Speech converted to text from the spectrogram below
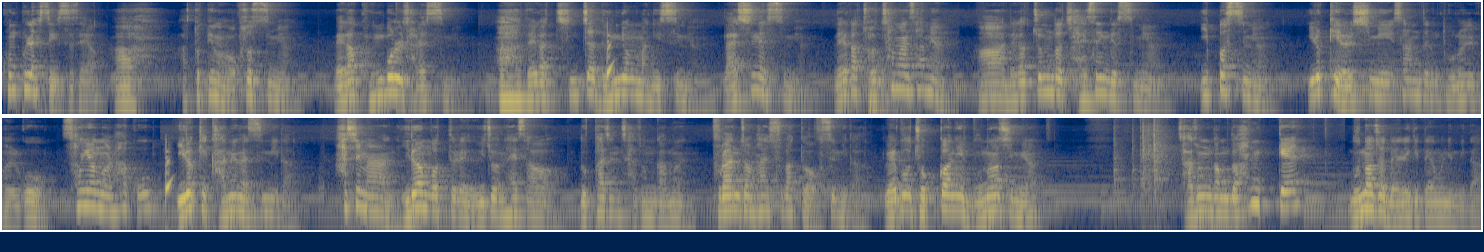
콤플렉스 있으세요? 아, 아토피만 없었으면 내가 공부를 잘했으면 아, 내가 진짜 능력만 있으면 날씬했으면 내가 저 차만 사면 아 내가 좀 더 잘생겼으면 이뻤으면 이렇게 열심히 사람들은 돈을 벌고 성형을 하고 이렇게 가면을 씁니다 하지만 이런 것들에 의존해서 높아진 자존감은 불안정할 수밖에 없습니다 외부 조건이 무너지면 자존감도 함께 무너져 내리기 때문입니다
